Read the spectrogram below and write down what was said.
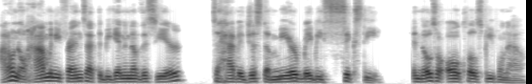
I don't know how many friends at the beginning of this year to having just a mere maybe 60. And those are all close people now.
